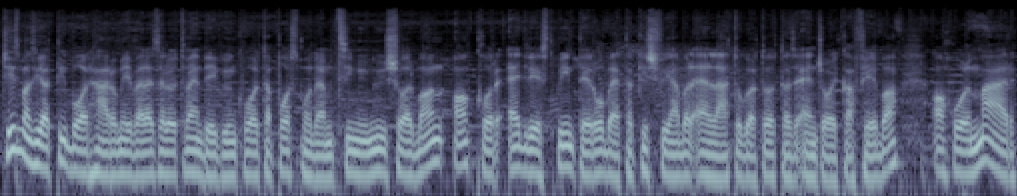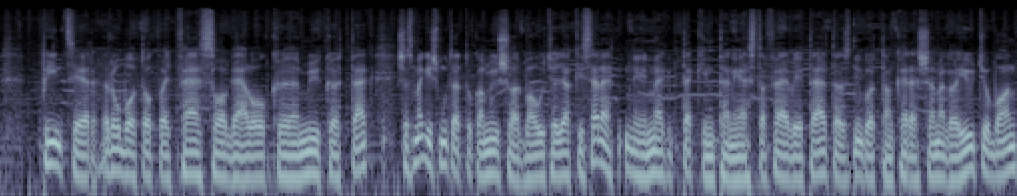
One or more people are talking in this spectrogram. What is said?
Csizmazia Tibor három évvel ezelőtt vendégünk volt a Postmodern című műsorban, akkor egyrészt Pintér Robert a kisfiával ellátogatott az Enjoy Caféba, ahol már pincér robotok vagy felszolgálók működtek, és ezt meg is mutattuk a műsorban, úgyhogy aki szeretné megtekinteni ezt a felvételt, az nyugodtan keresse meg a YouTube-on,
